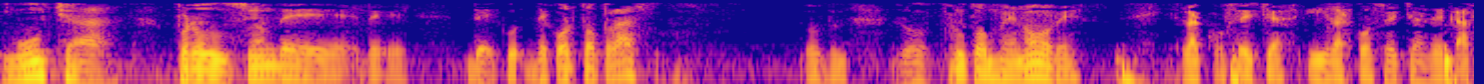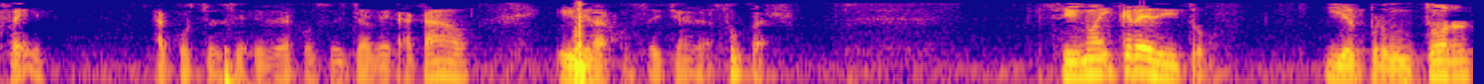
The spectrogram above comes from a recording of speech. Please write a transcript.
mucha producción de, de corto plazo los, frutos menores, las cosechas y las cosechas de café, las cosechas, de cacao y las cosechas de azúcar. Si no hay crédito y el productor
